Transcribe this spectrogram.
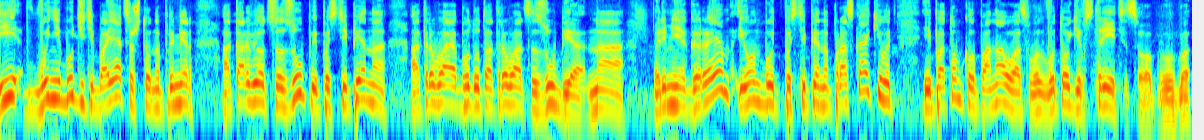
и вы не будете бояться, что, например, оторвется зуб, и постепенно отрывая, будут отрываться зубья на ремне ГРМ, и он будет постепенно проскакивать, и потом клапана у вас в, в итоге встретятся в, в-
